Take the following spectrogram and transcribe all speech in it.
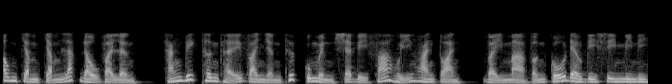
Ông chậm chậm lắc đầu vài lần, hắn biết thân thể và nhận thức của mình sẽ bị phá hủy hoàn toàn, vậy mà vẫn cố đeo DC Mini.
